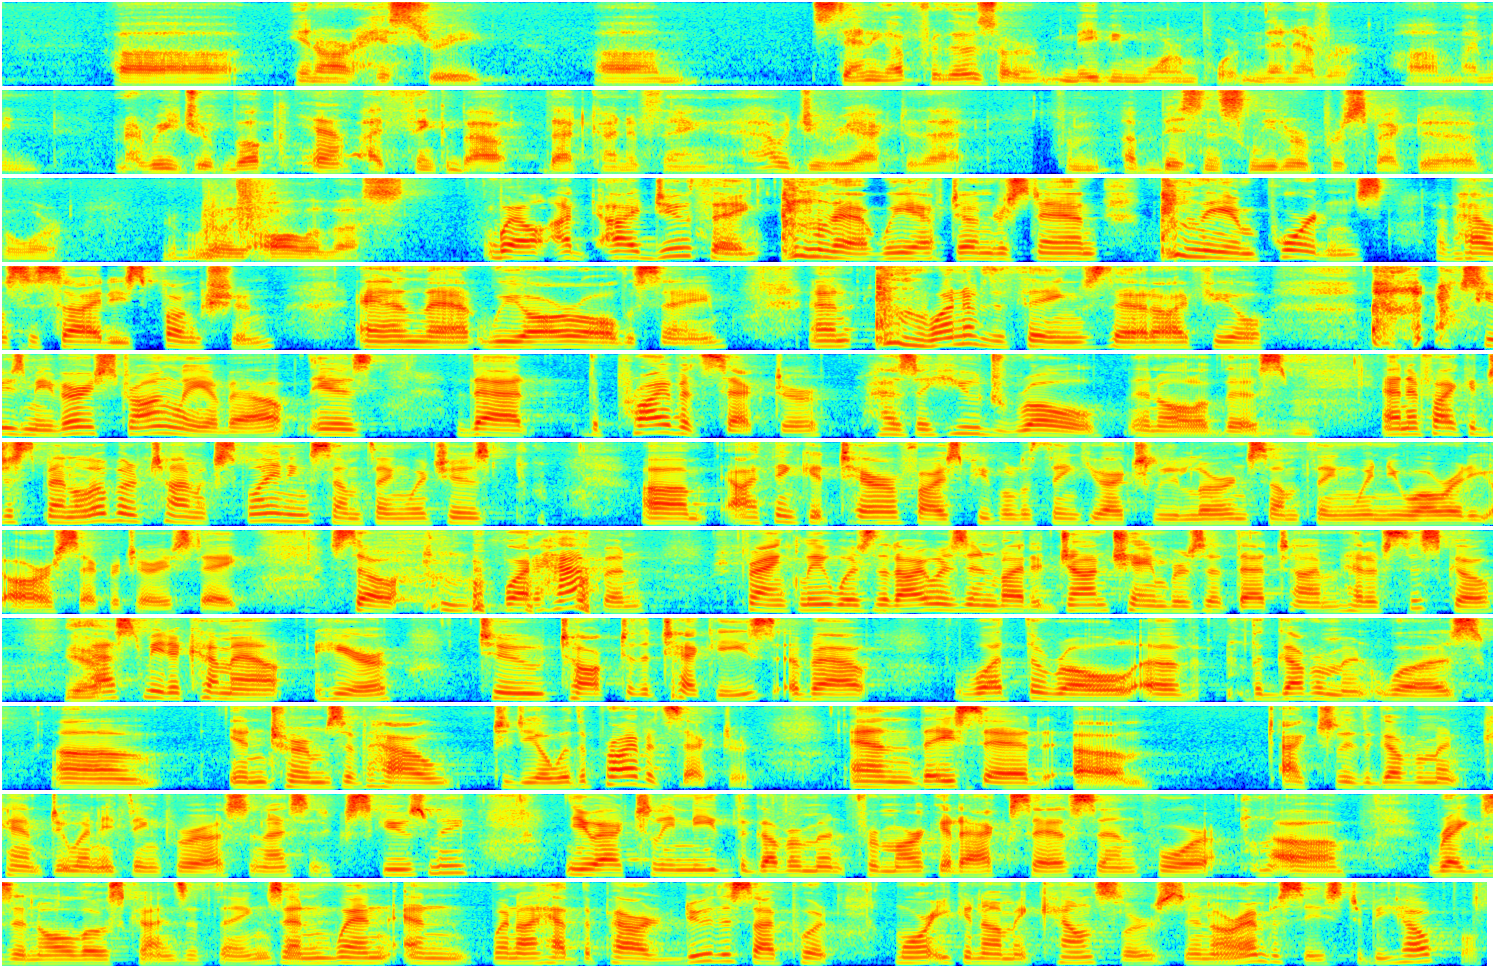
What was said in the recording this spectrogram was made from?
uh, in our history, um, standing up for those are maybe more important than ever. Um, I mean, when I read your book, yeah. I think about that kind of thing. How would you react to that from a business leader perspective or really all of us? Well, I, I do think that we have to understand the importance of how societies function and that we are all the same. And one of the things that I feel, excuse me, very strongly about is that the private sector has a huge role in all of this. Mm-hmm. And if I could just spend a little bit of time explaining something, which is um, I think it terrifies people to think you actually learn something when you already are Secretary of State. So, what happened, frankly, was that I was invited. John Chambers, at that time, head of Cisco, asked me to come out here to talk to the techies about what the role of the government was um, in terms of how to deal with the private sector. And they said, um, actually the government can't do anything for us. And I said, excuse me? You actually need the government for market access and for uh, regs and all those kinds of things. And when, and when I had the power to do this, I put more economic counselors in our embassies to be helpful.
